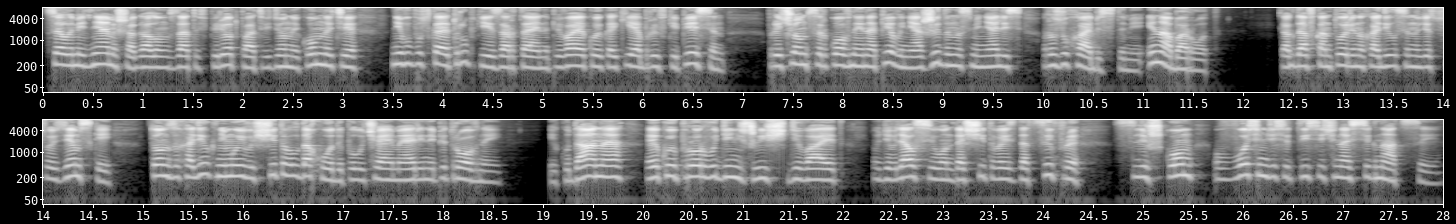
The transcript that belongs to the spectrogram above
Целыми днями шагал он взад и вперед по отведенной комнате, не выпуская трубки изо рта и напевая кое-какие обрывки песен, причем церковные напевы неожиданно сменялись разухабистыми, и наоборот. Когда в конторе находился на лицо Земский, то он заходил к нему и высчитывал доходы, получаемые Ариной Петровной. И куда она экую прорву деньжищ девает, удивлялся он, досчитываясь до цифры слишком в 80 тысяч на ассигнации.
